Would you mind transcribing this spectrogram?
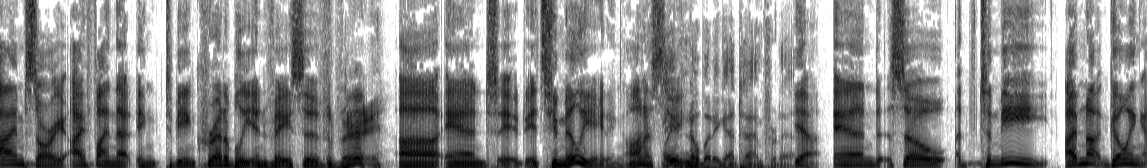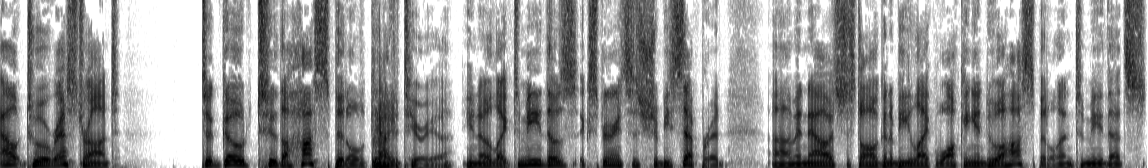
I'm sorry, I find that in, to be incredibly invasive Very. uh, and it, it's humiliating, honestly. Ain't nobody got time for that. Yeah. And so uh, to me, I'm not going out to a restaurant to go to the hospital Right. cafeteria. You know, like to me, those experiences should be separate. Um, and now it's just all going to be like walking into a hospital. And to me, that's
